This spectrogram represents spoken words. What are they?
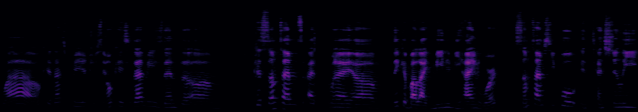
Wow. Okay, that's pretty interesting. Okay, so that means then the um because sometimes I, when I um, think about like meaning behind work, sometimes people intentionally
